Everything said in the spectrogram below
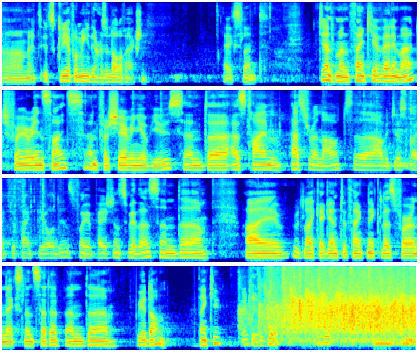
Um, it, it's clear for me there is a lot of action. Excellent. Gentlemen, thank you very much for your insights and for sharing your views. And uh, as time has run out, uh, I would just like to thank the audience for your patience with us. And uh, I would like again to thank Nicholas for an excellent setup. And uh, we are done. Thank you. Thank you. Thank you. Thank you.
